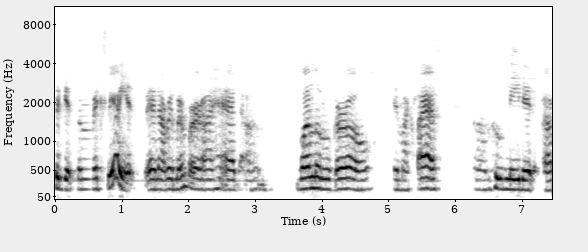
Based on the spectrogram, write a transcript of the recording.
to get some experience and i remember i had um, one little girl in my class um, who needed a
